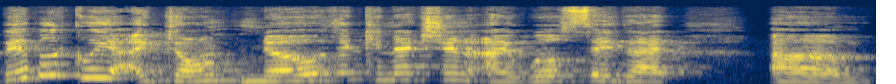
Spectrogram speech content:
biblically, I don't know the connection. I will say that um,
